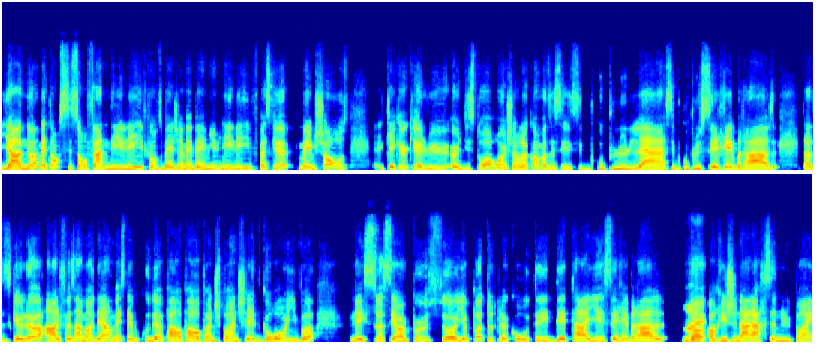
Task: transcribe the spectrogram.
Il y en a, mettons, s'ils sont fans des livres, qui ont dit, ben, j'aimais bien mieux les livres. Parce que, même chose, quelqu'un qui a lu une histoire ou un Sherlock Holmes va dire c'est c'est beaucoup plus lent, c'est beaucoup plus cérébral. Tandis que là, en le faisant moderne, mais c'était beaucoup de pow pow, punch punch, let's go, on y va. Mais ça, c'est un peu ça. Il n'y a pas tout le côté détaillé, cérébral Ouais. original Arsène Lupin.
